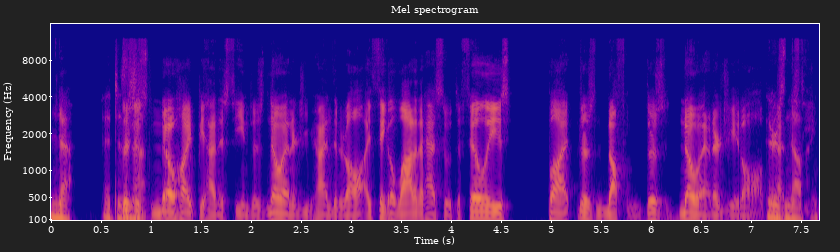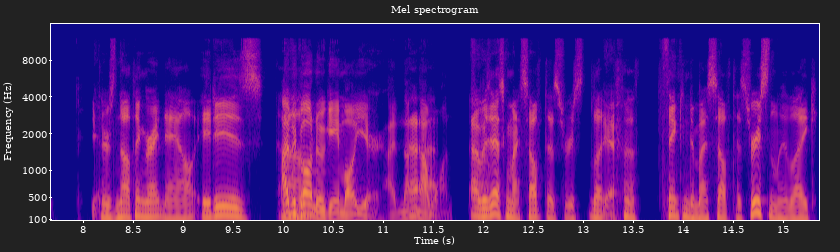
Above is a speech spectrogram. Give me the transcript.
No, it does. There's not. just no hype behind this team. There's no energy behind it at all. I think a lot of that has to do with the Phillies, but there's nothing. There's no energy at all. There's nothing. Yeah. There's nothing right now. It is. I haven't um, gone to a game all year. I, not, not one. I was asking myself this, like yeah. thinking to myself this recently, like,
